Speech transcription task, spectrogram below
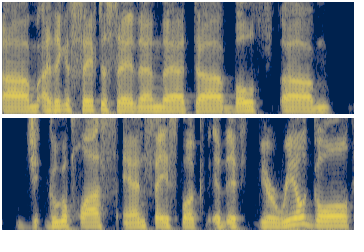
Um, I think it's safe to say then that uh, both um, G- Google Plus and Facebook, if your real goal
